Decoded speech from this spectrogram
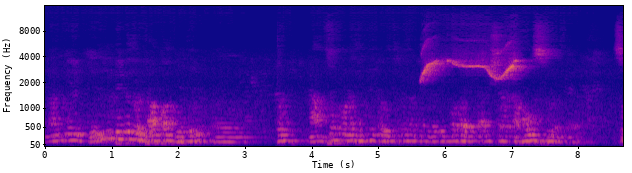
ನಮಗೆ ಎಲ್ಲಿ ಬೇಕಾದರೂ ಡ್ರಾಪ್ ಆಗ್ಬೋದು ಬಟ್ ನಾವು ಫೋನ್ ಮಾಡೋದಕ್ಕಿಂತ ಉತ್ತರ ಕನ್ನಡದಲ್ಲಿ ಹೌಸ್ಫುಲ್ ಅಂತ ಸೊ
